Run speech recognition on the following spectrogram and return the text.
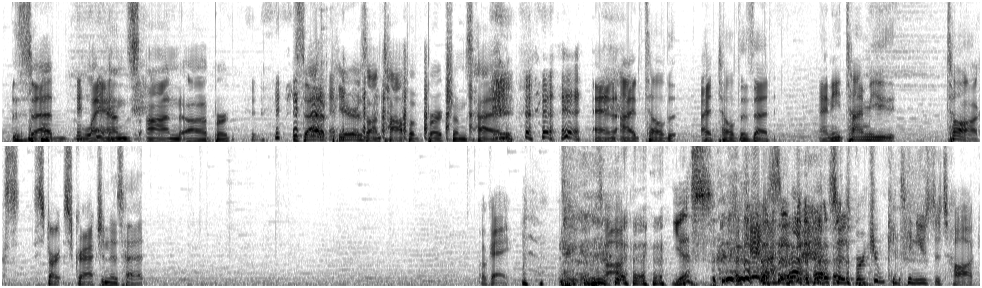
Zed lands on uh, Bert. Zed appears on top of Bertram's head, and I tell the, I tell to Zed, anytime he talks, start scratching his head. Okay. Are you gonna talk? yes. okay, so, so as Bertram continues to talk,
